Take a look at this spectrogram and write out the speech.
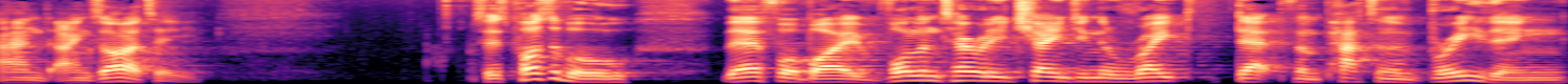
and anxiety. So, it's possible, therefore, by voluntarily changing the rate depth and pattern of breathing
